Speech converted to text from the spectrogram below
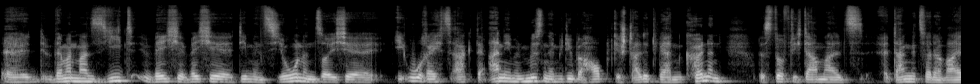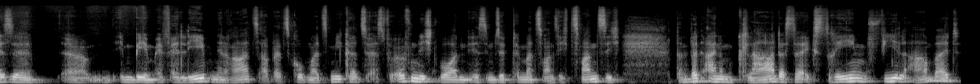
Äh, wenn man mal sieht, welche, welche Dimensionen solche EU-Rechtsakte annehmen müssen, damit die überhaupt gestaltet werden können, das durfte ich damals äh, dankenswerterweise ähm, im BMF erleben, in Ratsarbeitsgruppen, als Mika zuerst veröffentlicht worden ist im September 2020, dann wird einem klar, dass da extrem viel Arbeit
